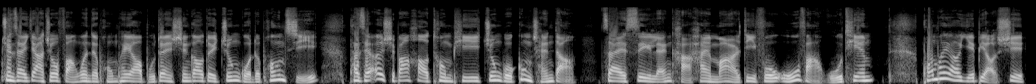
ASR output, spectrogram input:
正在亚洲访问的蓬佩奥不断升高对中国的抨击。他在二十八号痛批中国共产党在斯里兰卡和马尔蒂夫无法无天。蓬佩奥也表示，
